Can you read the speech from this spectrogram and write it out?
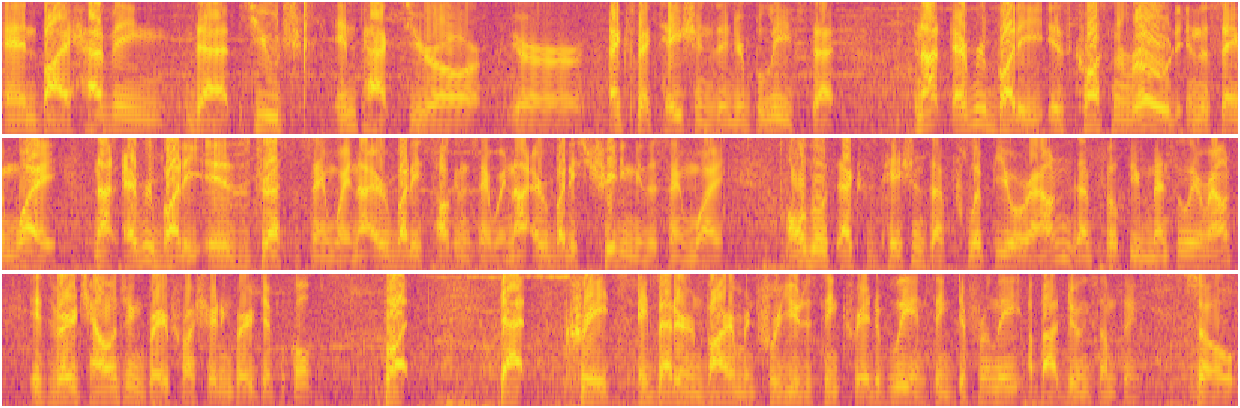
and by having that huge impact to your your expectations and your beliefs that not everybody is crossing the road in the same way. Not everybody is dressed the same way. Not everybody's talking the same way. Not everybody's treating me the same way. All those expectations that flip you around, that flip you mentally around, it's very challenging, very frustrating, very difficult. But that creates a better environment for you to think creatively and think differently about doing something. So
